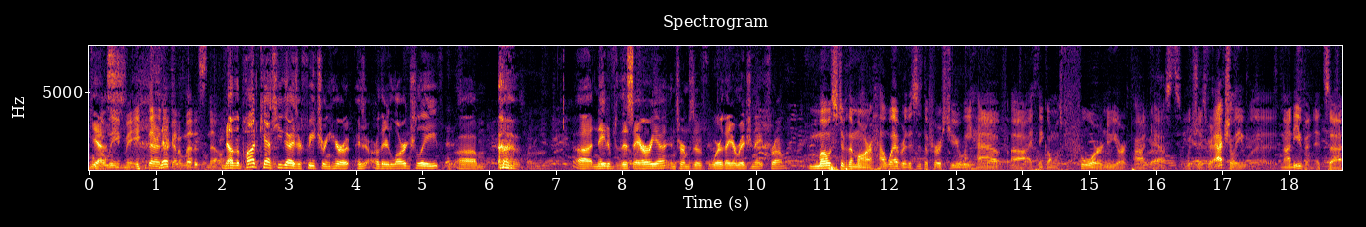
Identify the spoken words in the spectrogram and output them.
Yes. Believe me, they're, they're going to let us know. Now, the podcasts you guys are featuring here is, are they largely um, uh, native to this area in terms of where they originate from? Most of them are. However, this is the first year we have, uh, I think, almost four New York podcasts, which is great. Actually, uh, not even. It's uh,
